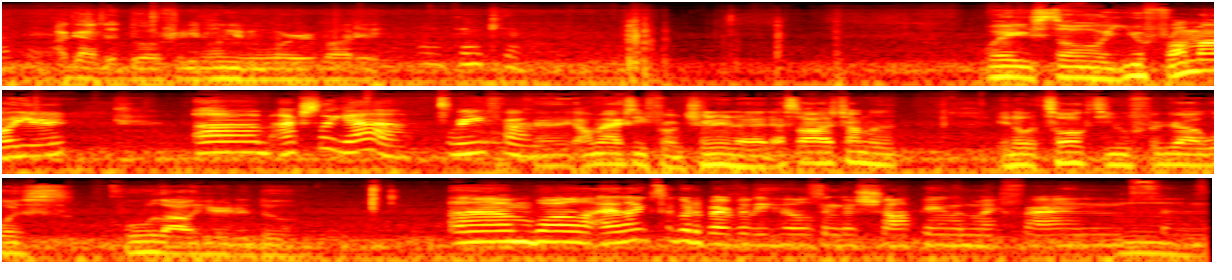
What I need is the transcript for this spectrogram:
love it. I got the door for you. Don't even worry about it. Oh, thank you. Wait, so you from out here? Um, actually, yeah. Where are you from? I'm actually from Trinidad. That's why I was trying to, you know, talk to you, figure out what's cool out here to do. Um, well, I like to go to Beverly Hills and go shopping with my friends Mm. and,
